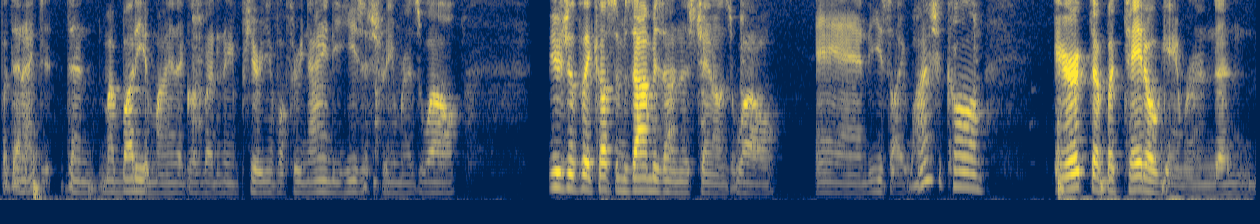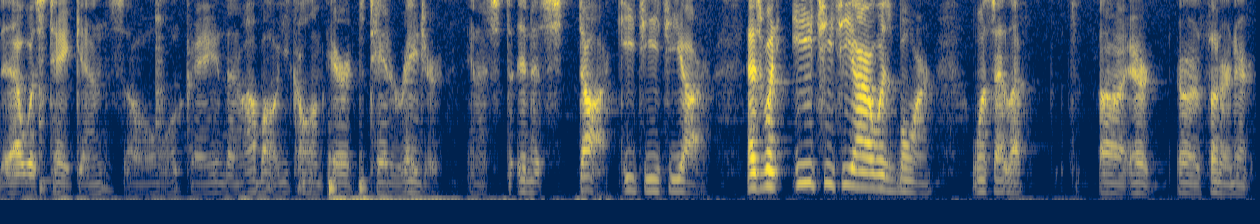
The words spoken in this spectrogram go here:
but then I did, then my buddy of mine that goes by the name Pure Evil 390, he's a streamer as well. Usually play custom zombies on this channel as well, and he's like, "Why don't you call him Eric the Potato Gamer?" And then that was taken. So okay, and then how about you call him Eric the Tater Rager? And it's and it's stuck. E T T R. That's when ETTR was born. Once I left uh, Eric or Thunder and Eric.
